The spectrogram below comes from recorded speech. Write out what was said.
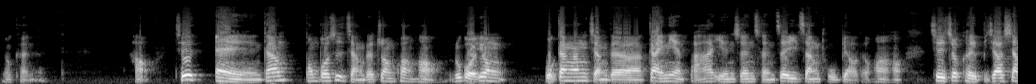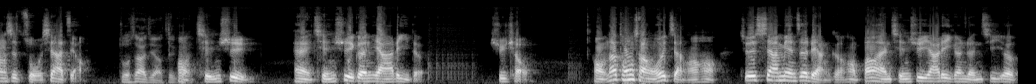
有可能。好，其实哎，刚刚彭博士讲的状况哈，如果用我刚刚讲的概念，把它延伸成这一张图表的话，哈，其实就可以比较像是左下角，左下角这个。哦，情绪，哎，情绪跟压力的需求，哦，那通常我会讲哦，哈，就是下面这两个哈，包含情绪、压力跟人际饿，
